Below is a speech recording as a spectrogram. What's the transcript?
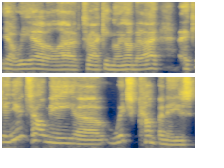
Yeah, we have a lot of talking going on, but I can you tell me uh, which companies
